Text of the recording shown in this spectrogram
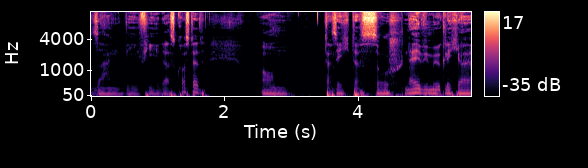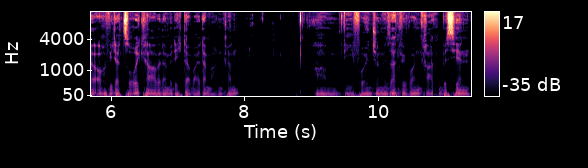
sagen, wie viel das kostet, um dass ich das so schnell wie möglich äh, auch wieder zurück habe, damit ich da weitermachen kann. Ähm, wie vorhin schon gesagt, wir wollen gerade ein bisschen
